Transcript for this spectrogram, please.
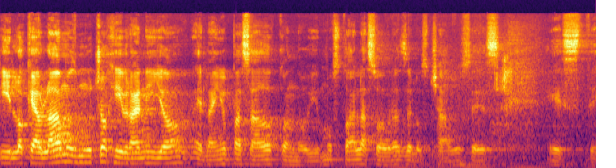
Y lo que hablábamos mucho Gibran y yo el año pasado cuando vimos todas las obras de los chavos es este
